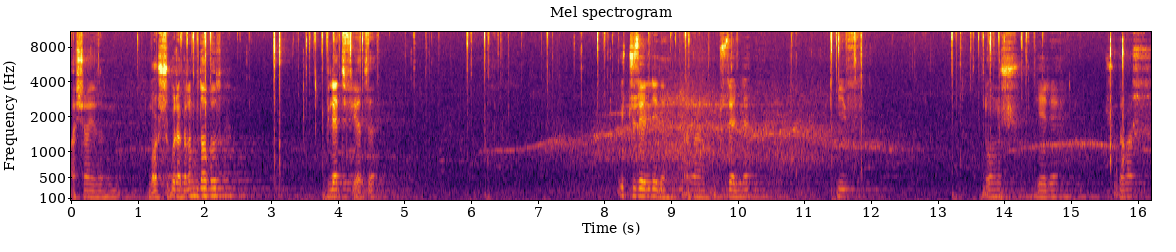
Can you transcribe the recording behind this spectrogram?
aşağı yazalım boşluk bırakalım. Double bilet fiyatı. 350 idi. Yani 350 if donuş yeri şurada var şöyle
